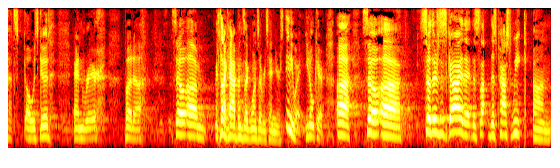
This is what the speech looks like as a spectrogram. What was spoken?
that's always good and rare. But uh, so um, it's like happens like once every 10 years. Anyway, you don't care. Uh, so, uh, so there's this guy that this, this past week, um,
